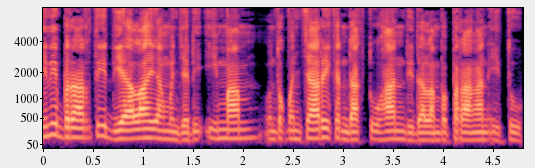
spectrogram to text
Ini berarti dialah yang menjadi imam untuk mencari kendak Tuhan di dalam peperangan itu.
